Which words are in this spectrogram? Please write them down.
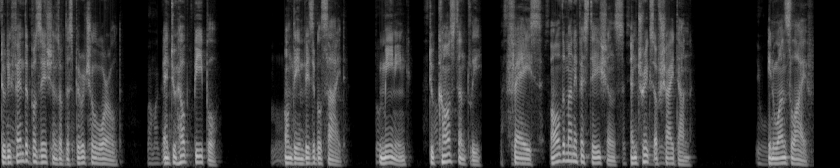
to defend the positions of the spiritual world, and to help people on the invisible side, meaning to constantly face all the manifestations and tricks of shaitan in one's life.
